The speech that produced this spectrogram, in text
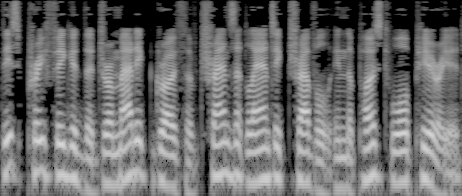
This prefigured the dramatic growth of transatlantic travel in the post-war period.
